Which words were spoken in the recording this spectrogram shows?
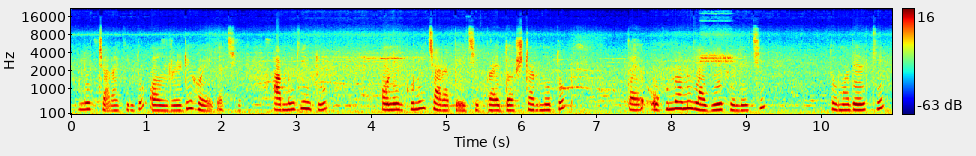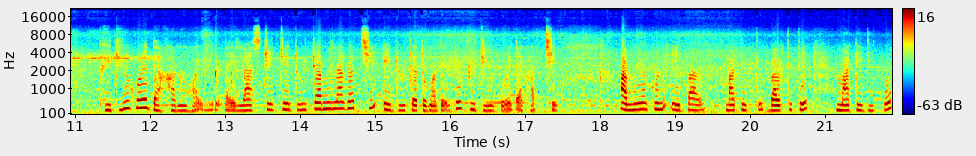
ফুলের চারা কিন্তু অলরেডি হয়ে গেছে। আমি কিন্তু অনেকগুলোই চারা পেয়েছি, প্রায় দশটার মতো। তাই ওগুলো আমি লাগিয়ে ফেলেছি। তোমাদেরকে ভিডিও করে দেখানো হয়নি। তাই লাস্টের যে দুইটা আমি লাগাচ্ছি, এই দুইটা তোমাদেরকে ভিডিও করে দেখাচ্ছি। আমি এখন এই বাল, মাটিতে, বালতিতে মাটি দিব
